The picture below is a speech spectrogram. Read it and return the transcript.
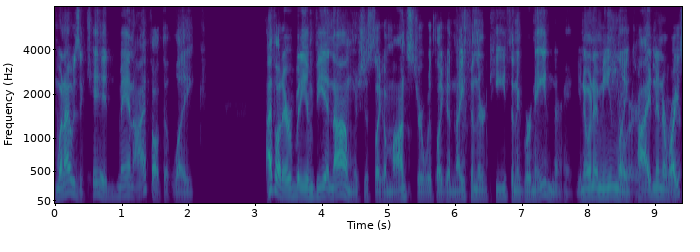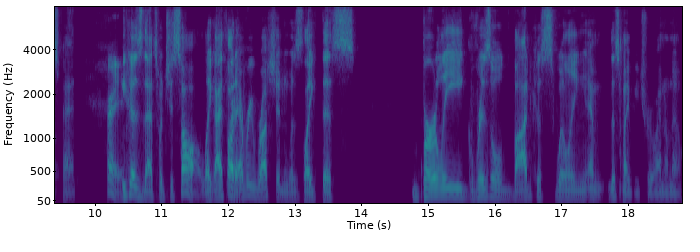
when I was a kid, man, I thought that like I thought everybody in Vietnam was just like a monster with like a knife in their teeth and a grenade in their hand. You know what I mean? Like Sure, hiding in a sure. rice paddy Right. because that's what you saw. Like I thought Right. every Russian was like this burly, grizzled, vodka swilling. And this might be true. I don't know.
